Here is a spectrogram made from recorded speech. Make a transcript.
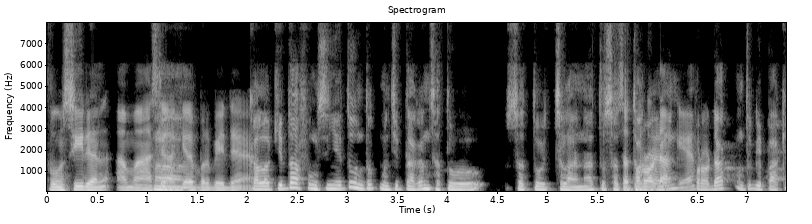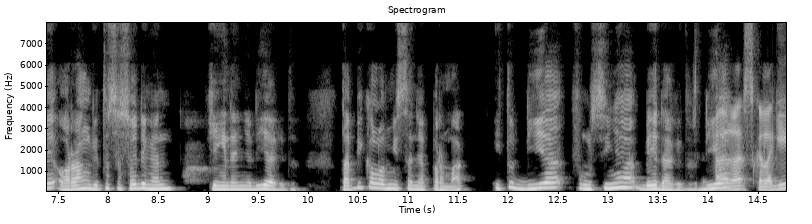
fungsi dan sama hasil Ah. akhirnya berbeda. Kalau kita fungsinya itu untuk menciptakan satu satu celana atau satu, Satu produk ya. produk untuk dipakai orang gitu sesuai dengan keinginannya dia gitu. Tapi kalau misalnya permak itu dia fungsinya beda gitu. Dia Ah, sekali lagi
